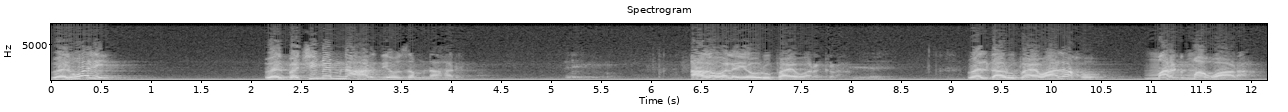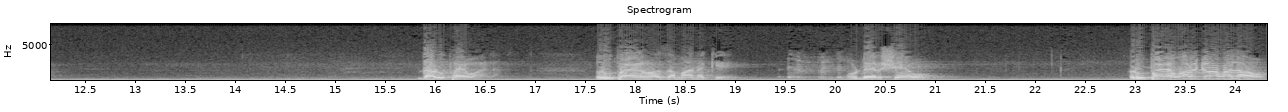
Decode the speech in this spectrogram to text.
ویل ولې ویل بچی مې هم نهر دی او زه هم نهر هغه وله یو روپۍ ورکړه ویل دا روپۍ واله خو مرګ مه غواړه دا روپۍ واله روپۍ هغه زمانه کې او ډېر شی و روپۍ ورکړه ولا او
